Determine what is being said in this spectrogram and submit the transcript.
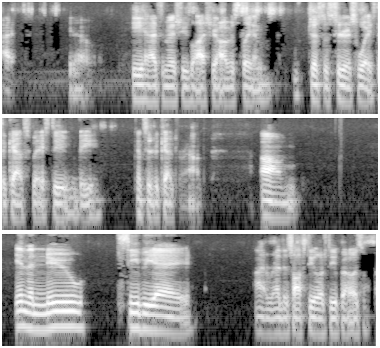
I, I, you know, he had some issues last year, obviously, and just a serious waste of cap space to even be considered kept around. Um, in the new CBA, I read this off Steelers Depot. It was,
